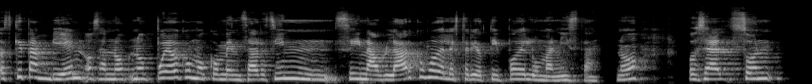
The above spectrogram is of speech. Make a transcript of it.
es que también, o sea, no, no puedo como comenzar sin, sin hablar como del estereotipo del humanista, ¿no? O sea, son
